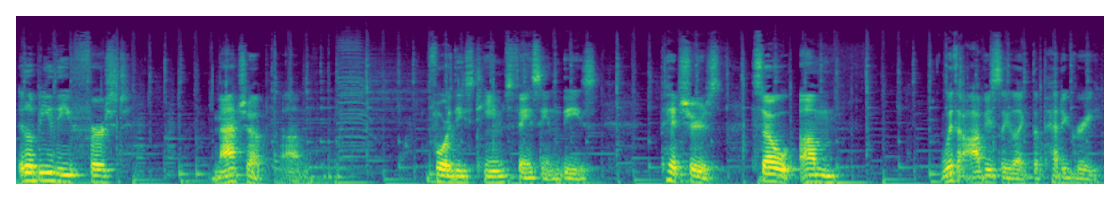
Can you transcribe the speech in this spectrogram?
It'll be the first matchup um, for these teams facing these pitchers. So, um, with obviously like the pedigree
